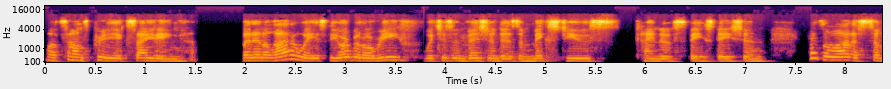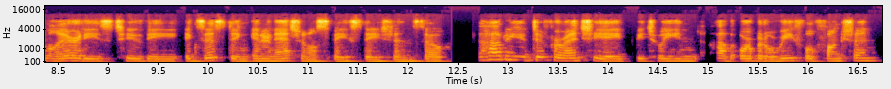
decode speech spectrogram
Well, it sounds pretty exciting. But in a lot of ways, the orbital reef, which is envisioned as a mixed use kind of space station, has a lot of similarities to the existing International Space Station. So, how do you differentiate between how the orbital reef will function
